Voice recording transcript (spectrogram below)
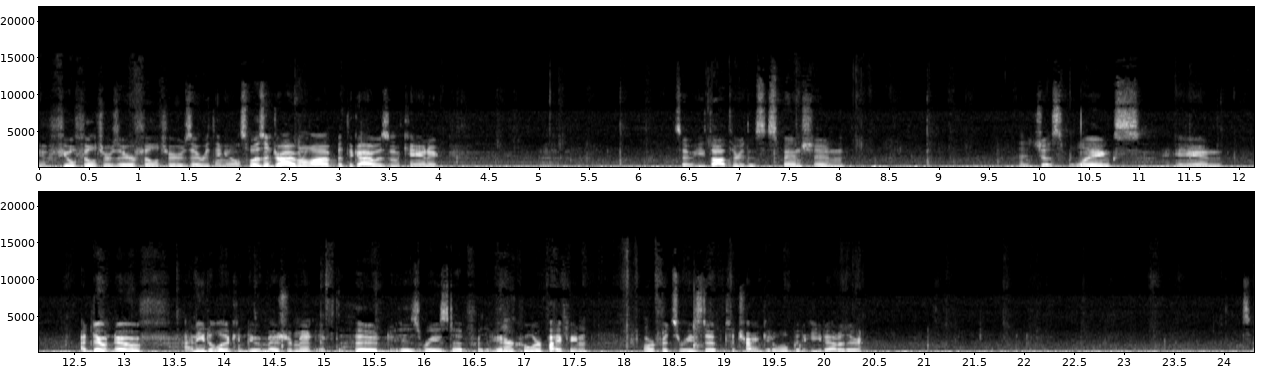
you know fuel filters, air filters, everything else. Wasn't driving a lot, but the guy was a mechanic. Um, so he thought through the suspension, adjustable links, and I don't know if I need to look and do a measurement if the hood is raised up for the intercooler piping or if it's raised up to try and get a little bit of heat out of there. So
